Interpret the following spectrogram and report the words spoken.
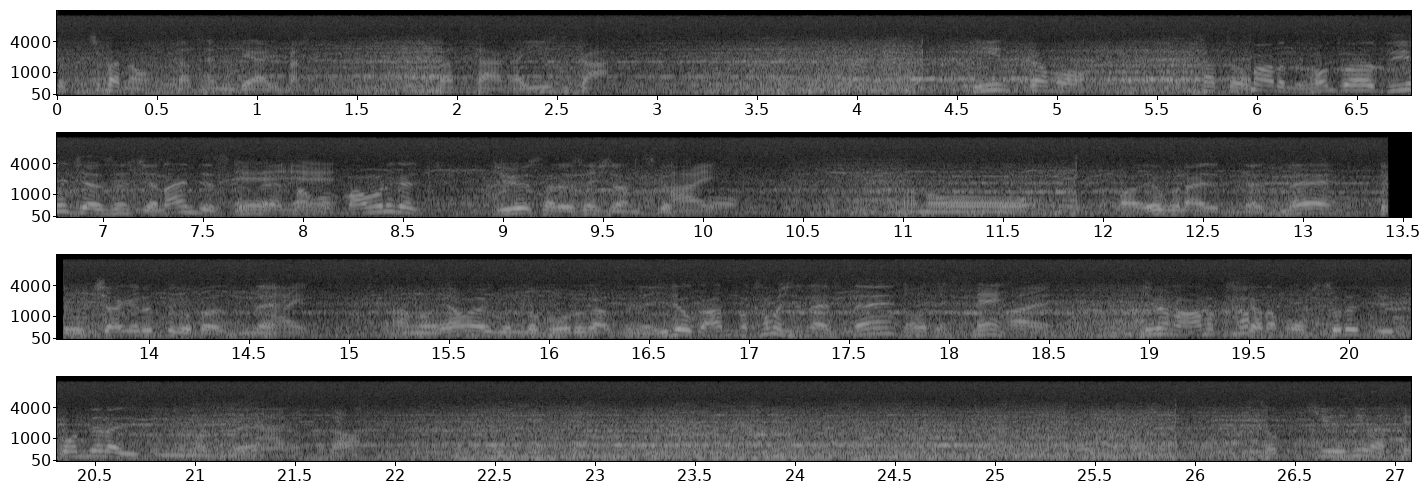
鉄千葉の打線であります。バッターが飯塚。飯塚も佐藤。まあ、あるんで本当は DH やる選手じゃないんですけどね、ええ守守りが重要視される選手なんですけども、はい。あのーまあ、よくないみたいですね、打ち上げるってことはですね、はい。あの山井君のボールがですね威力あるのかもしれないですね。そうですね、はい、今のあのからもうストレート一本狙いでいいと思いますね。なるほど特急には提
